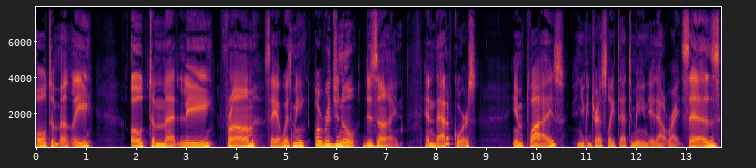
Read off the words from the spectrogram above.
ultimately, ultimately from, say it with me, original design. And that, of course, implies, and you can translate that to mean it outright says,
